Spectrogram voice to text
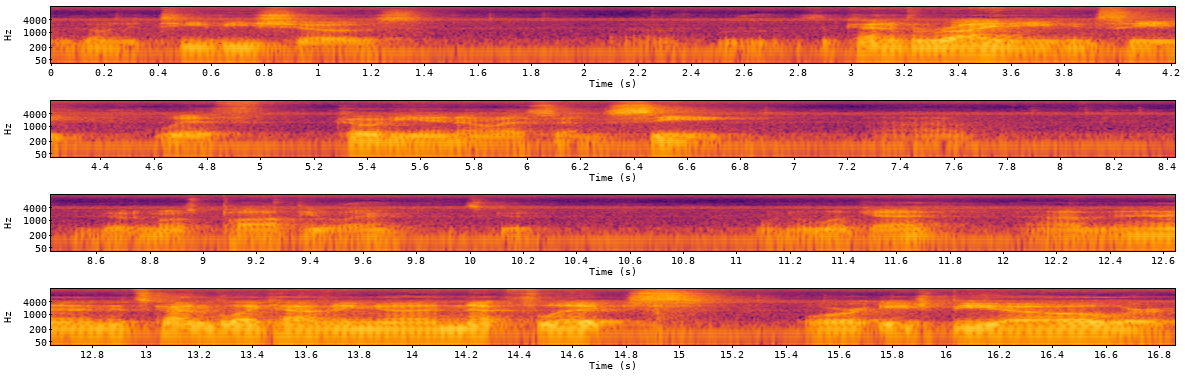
we're going to TV shows. Uh, the kind of variety you can see with Kodi and OSMC. Uh, go to most popular. That's good one to look at. Uh, and it's kind of like having uh, Netflix or HBO or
